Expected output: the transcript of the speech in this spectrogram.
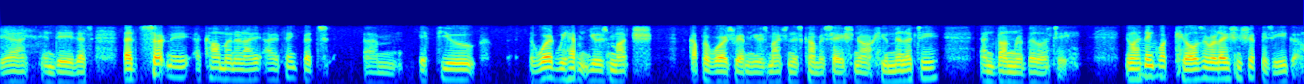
yeah indeed that's that's certainly a common and i i think that um if you the word we haven't used much a couple of words we haven't used much in this conversation are humility and vulnerability you know i think Mhm. what kills a relationship is ego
